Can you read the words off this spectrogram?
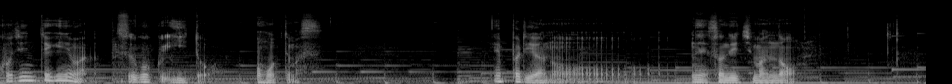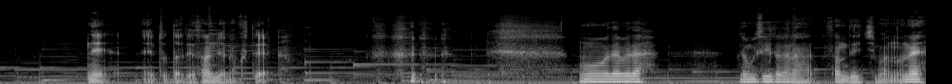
個人的にはすごくいいと思ってます。やっぱりあのねサンドイッチマンのねえっ、と伊達さんじゃなくて。もうダメだ。飲みすぎたかなサンドイッチマンのね。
